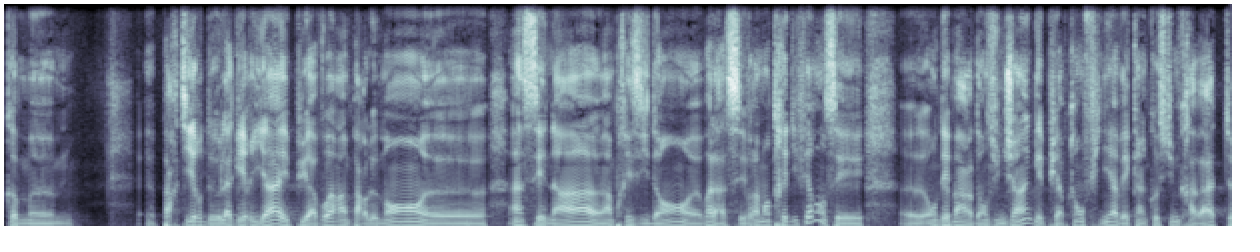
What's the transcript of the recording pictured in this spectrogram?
comme euh, partir de la guérilla et puis avoir un parlement, euh, un sénat, un président. voilà, c'est vraiment très différent. C'est on démarre dans une jungle et puis après on finit avec un costume cravate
